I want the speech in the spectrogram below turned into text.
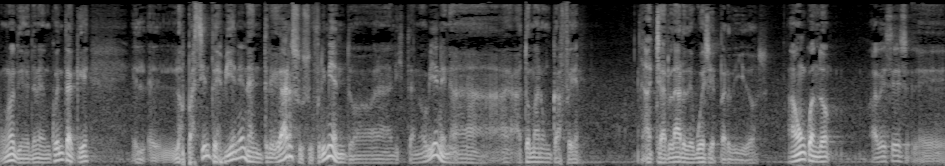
uno tiene que tener en cuenta que el- el- los pacientes vienen a entregar su sufrimiento al analista, no vienen a, a- a tomar un café, a charlar de bueyes perdidos, aun cuando a veces eh,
